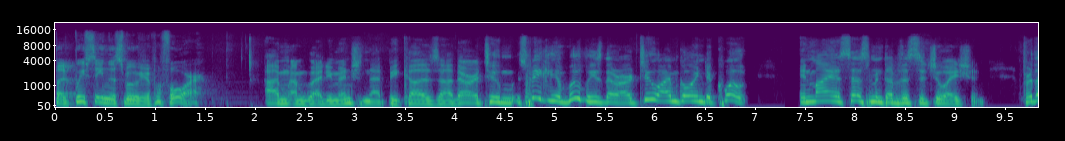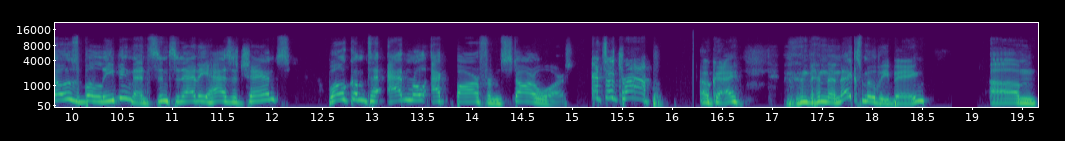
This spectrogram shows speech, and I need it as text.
But we've seen this movie before. I'm, I'm glad you mentioned that because uh, there are two. Speaking of movies, there are two I'm going to quote in my assessment of the situation. For those believing that Cincinnati has a chance, welcome to Admiral Ackbar from Star Wars. It's a trap. Okay. then the next movie being um,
